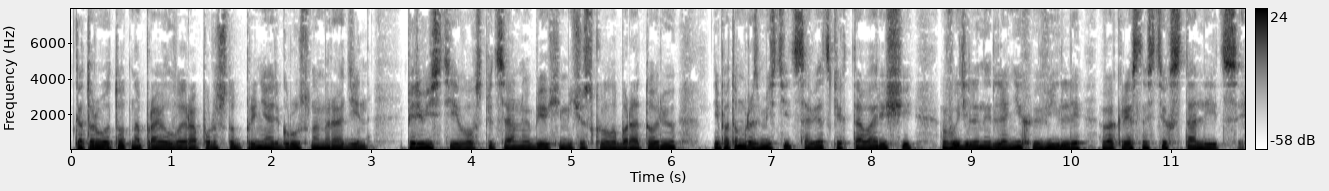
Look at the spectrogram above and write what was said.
которого тот направил в аэропорт, чтобы принять груз номер один, перевести его в специальную биохимическую лабораторию и потом разместить советских товарищей, выделенной для них вилле в окрестностях столицы.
